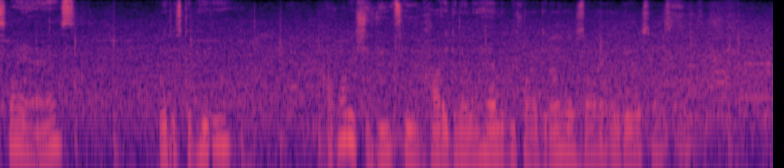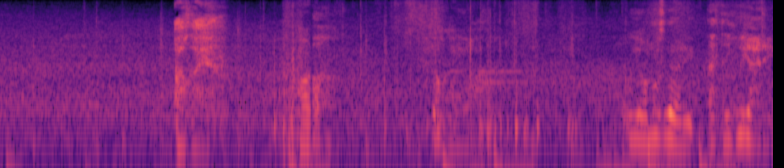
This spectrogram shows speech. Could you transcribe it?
Bust my ass with this computer. I probably should YouTube how to get on the hammock before I get on here so I don't embarrass myself. Okay. Hold on. Okay. We almost got it. I think we got it.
